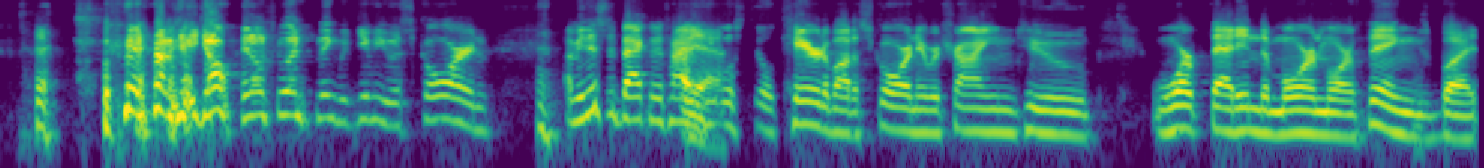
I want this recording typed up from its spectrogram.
I mean, they don't. They don't do anything but give you a score. And I mean, this is back in the time Oh, yeah. people still cared about a score, and they were trying to warp that into more and more things. But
